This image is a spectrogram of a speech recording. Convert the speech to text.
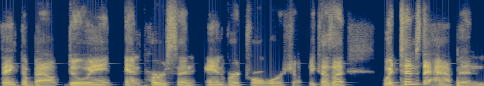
think about doing in person and virtual worship? Because I, what tends to happen,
